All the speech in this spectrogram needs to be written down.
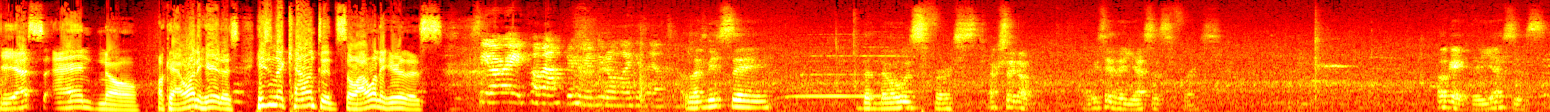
Yes and no. Okay, I want to hear this. He's an accountant, so I want to hear this. CRA, come after him if you don't like his answer. Let me say the no's first. Actually, no. Let me say the yeses first. Okay, the yeses.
